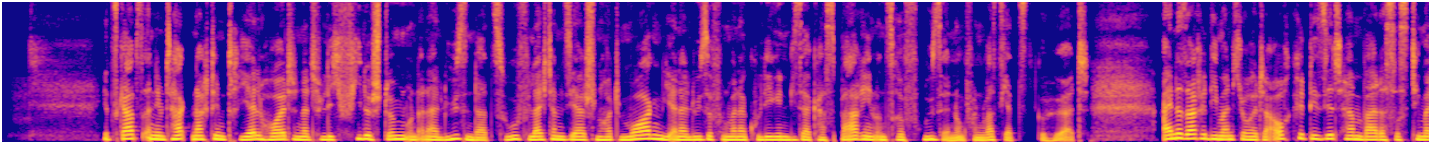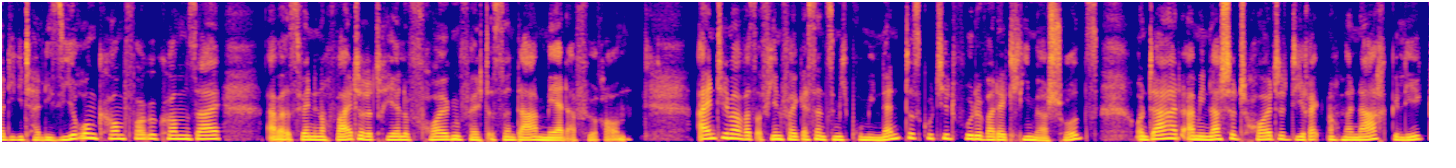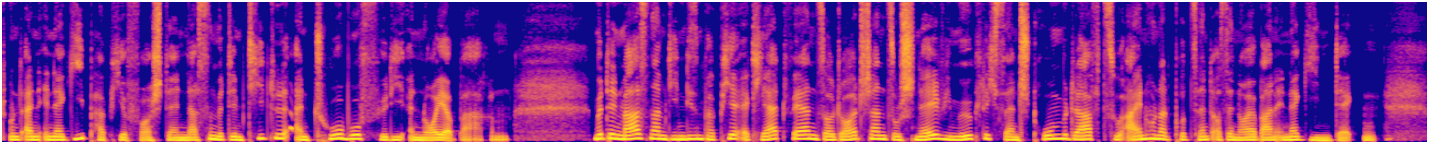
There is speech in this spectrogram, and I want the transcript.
Jetzt gab es an dem Tag nach dem Triell heute natürlich viele Stimmen und Analysen dazu. Vielleicht haben Sie ja schon heute Morgen die Analyse von meiner Kollegin Lisa Kaspari in unserer Frühsendung von Was jetzt gehört. Eine Sache, die manche heute auch kritisiert haben, war, dass das Thema Digitalisierung kaum vorgekommen sei. Aber es werden ja noch weitere Trielle folgen. Vielleicht ist dann da mehr dafür Raum. Ein Thema, was auf jeden Fall gestern ziemlich prominent diskutiert wurde, war der Klimaschutz. Und da hat Armin Laschet heute direkt nochmal nachgelegt und ein Energiepapier vorstellen lassen mit dem Titel Ein Turbo für die Erneuerbaren. Mit den Maßnahmen, die in diesem Papier erklärt werden, soll Deutschland so schnell wie möglich seinen Strombedarf zu 100 Prozent aus erneuerbaren Energien decken.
